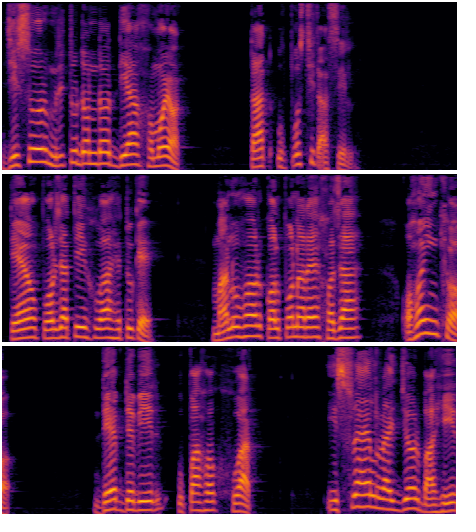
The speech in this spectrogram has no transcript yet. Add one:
যীশুৰ মৃত্যুদণ্ড দিয়া সময়ত তাত উপস্থিত আছিল। তেওঁ পৰজাতি হোৱা হেতুকে মানুহৰ কল্পনাৰে সজা অসংখ্য দেৱ দেৱীৰ উপাসক হোৱাত ইছৰাইল ৰাজ্যৰ বাহিৰ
